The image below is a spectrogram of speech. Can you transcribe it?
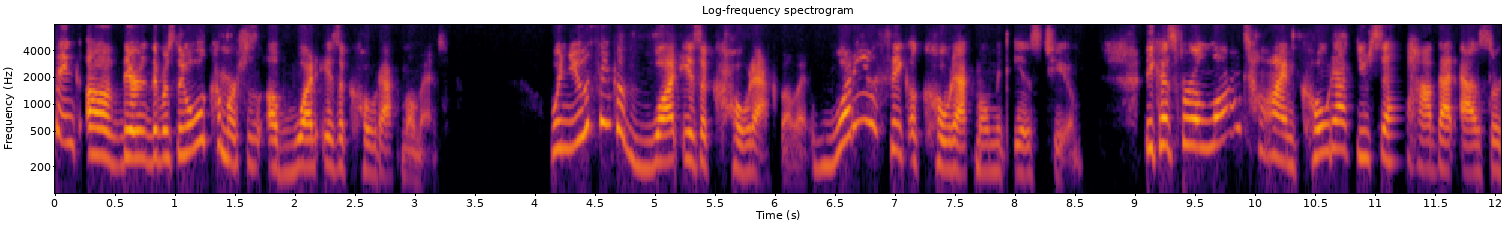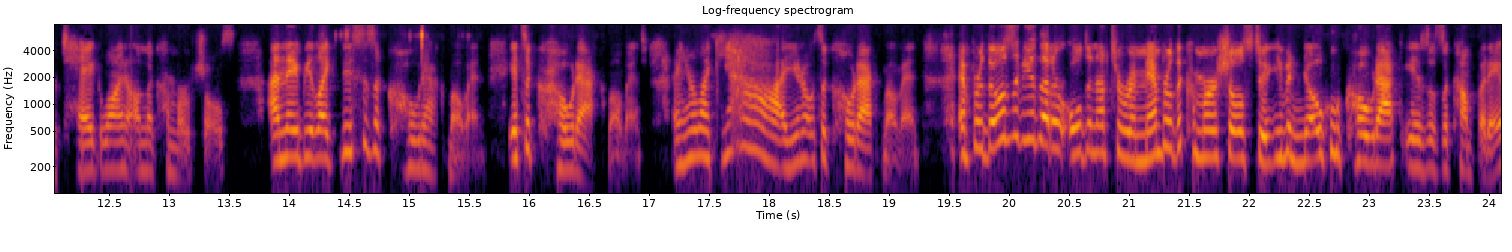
think of there, there was the old commercials of what is a Kodak moment. When you think of what is a Kodak moment, what do you think a Kodak moment is to you? Because for a long time, Kodak used to have that as their tagline on the commercials. And they'd be like, this is a Kodak moment. It's a Kodak moment. And you're like, yeah, you know, it's a Kodak moment. And for those of you that are old enough to remember the commercials, to even know who Kodak is as a company,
